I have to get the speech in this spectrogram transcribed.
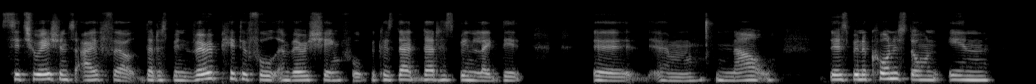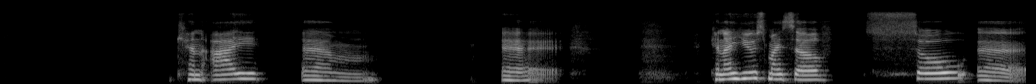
situations i felt that has been very pitiful and very shameful because that that has been like the uh, um, now. There's been a cornerstone in can I um, uh, can I use myself so uh,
